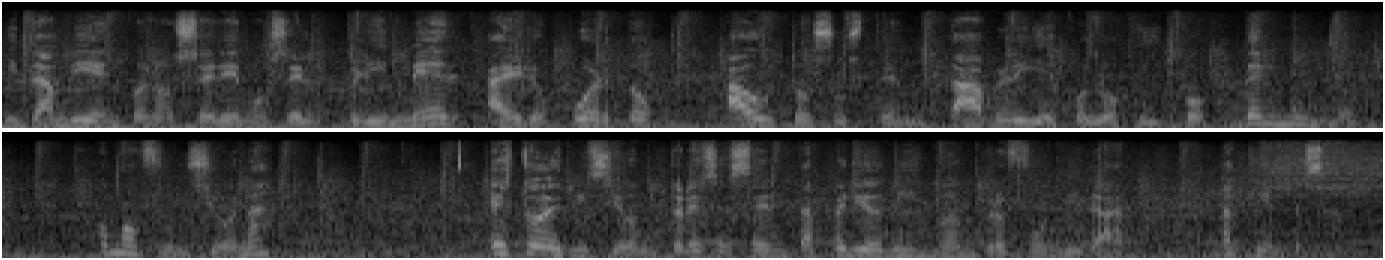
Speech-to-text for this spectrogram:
Y también conoceremos el primer aeropuerto autosustentable y ecológico del mundo. ¿Cómo funciona? Esto es Visión 360, periodismo en profundidad. Aquí empezamos.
